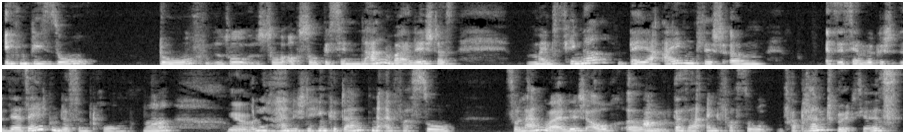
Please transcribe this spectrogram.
irgendwie so doof, so, so auch so ein bisschen langweilig, dass mein Finger, der ja eigentlich, ähm, es ist ja wirklich sehr selten das Symptom, ne? Ja. Und dann fand ich den Gedanken einfach so, so langweilig, auch, ähm, dass er einfach so verbrannt wird jetzt.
